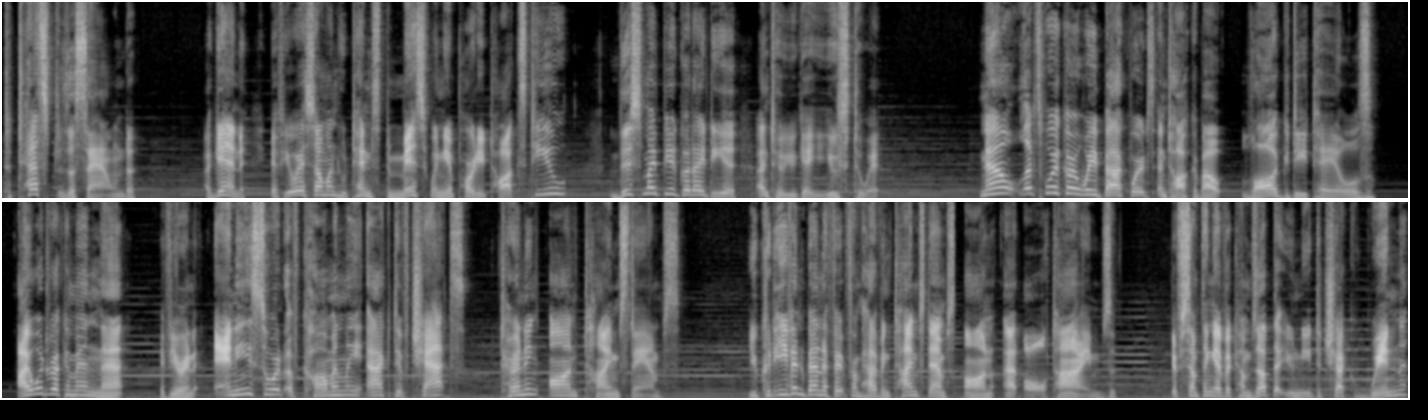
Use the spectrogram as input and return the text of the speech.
to test the sound. Again, if you are someone who tends to miss when your party talks to you, this might be a good idea until you get used to it. Now, let's work our way backwards and talk about log details. I would recommend that, if you're in any sort of commonly active chats, turning on timestamps. You could even benefit from having timestamps on at all times. If something ever comes up that you need to check when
